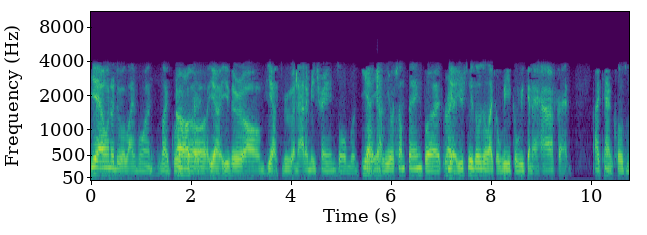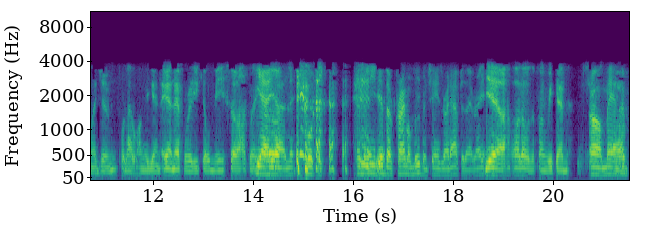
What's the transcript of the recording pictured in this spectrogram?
Yeah, I want to do a live one, like with Oh, uh, yeah, either um, yeah, through anatomy trains or with Yeah, yeah. Or something. But Right. yeah, usually those are like a week, a week and a half, and I can't close my gym for that long again. ANF already killed me, so I was like, Yeah, uh, yeah, and then- well, 'cause- And then you did the primal movement chains right after that, right? Yeah. Oh, that was a fun weekend. Oh man, Um,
